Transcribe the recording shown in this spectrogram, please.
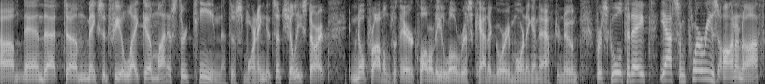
um, and that um, makes it feel like uh, minus 13 this morning. It's a chilly start. No problems with air quality, low risk category morning and afternoon. For school today, yeah, some flurries on and off,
